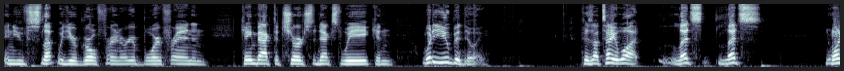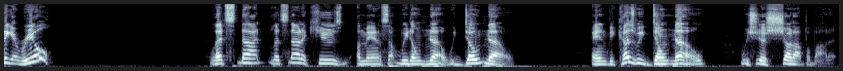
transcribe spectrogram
and you've slept with your girlfriend or your boyfriend and came back to church the next week and what have you been doing? Cuz I'll tell you what, let's let's you want to get real? Let's not let's not accuse a man of something we don't know. We don't know. And because we don't know, we should just shut up about it.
